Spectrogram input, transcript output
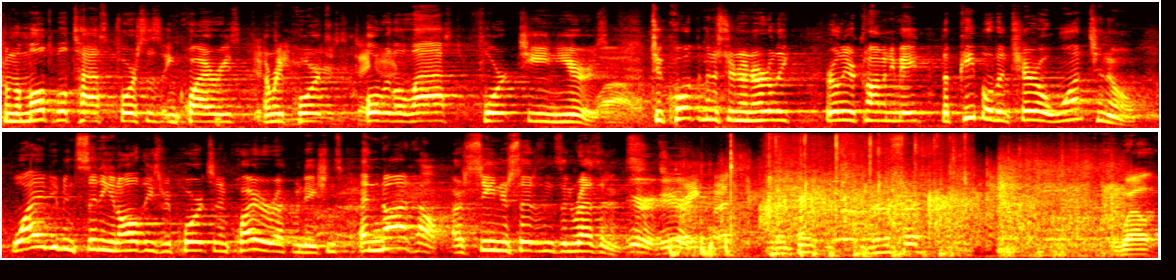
from the multiple task forces, inquiries, and reports over the last 14 years. To quote the minister in an early, earlier comment he made, the people of Ontario want to know, why have you been sitting in all these reports and inquiry recommendations and not help our senior citizens and residents? Thank you. Minister. Well,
